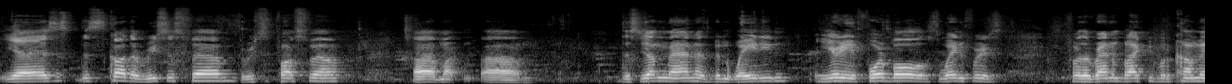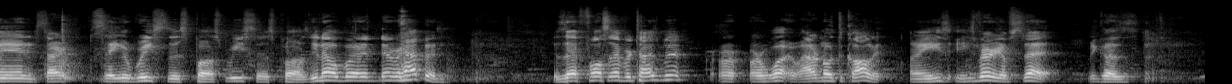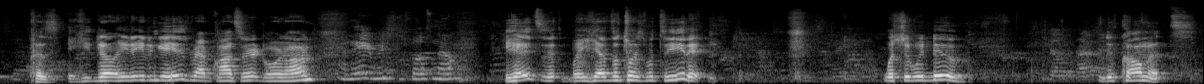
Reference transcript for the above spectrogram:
Yeah, this is, this is called the Reese's Film, the Reese's Puffs Film. Uh, um, this young man has been waiting. He already ate four bowls, waiting for his for the random black people to come in and start saying Reese's Puffs, Reese's Puffs. You know, but it never happened. Is that false advertisement or or what? I don't know what to call it. I mean, he's he's very upset because because he you know he didn't even get his rap concert going on. I hate Reese's Puffs now. He hates it, but he has no choice but to eat it. What should we do? Leave comments.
